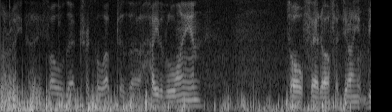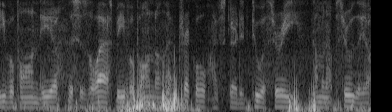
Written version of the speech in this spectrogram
Alright, I followed that trickle up to the height of the land. It's all fed off a giant beaver pond here. This is the last beaver pond on that trickle. I've skirted two or three coming up through there.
